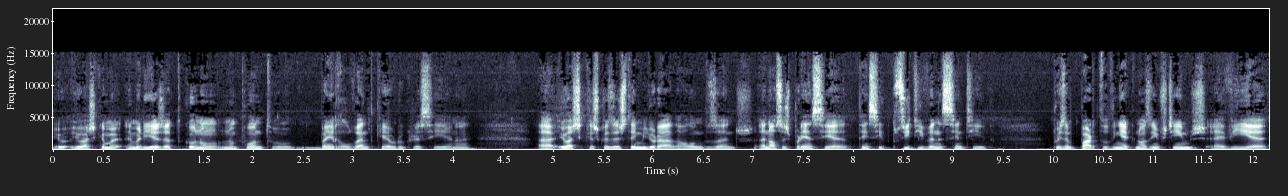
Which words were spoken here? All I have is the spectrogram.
Eu, eu acho que a Maria já tocou num, num, ponto bem relevante que é a burocracia, não é? Uh, eu acho que as coisas têm melhorado ao longo dos anos. A nossa experiência tem sido positiva nesse sentido. Por exemplo, parte do dinheiro que nós investimos havia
